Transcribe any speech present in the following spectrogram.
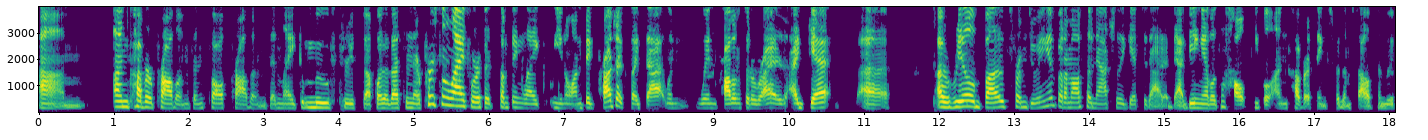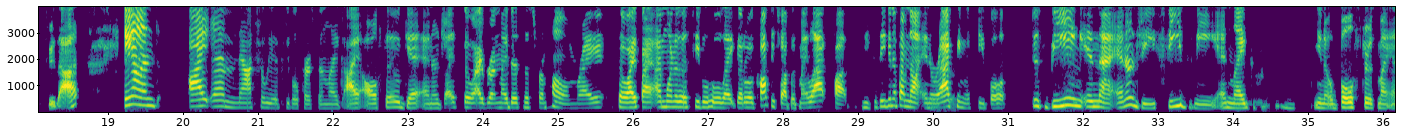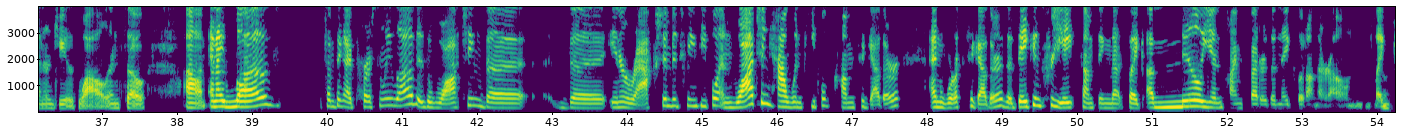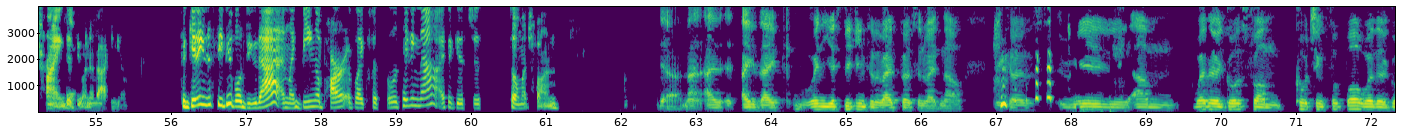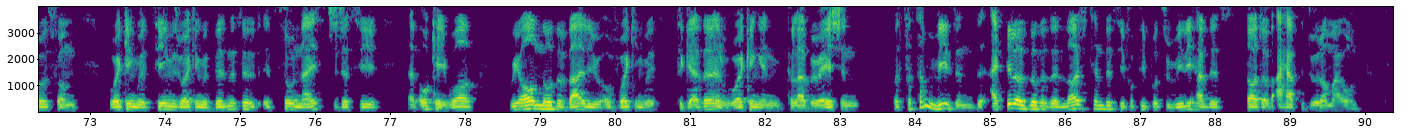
um uncover problems and solve problems and like move through stuff whether that's in their personal life or if it's something like you know on big projects like that when when problems would arise i get uh, a real buzz from doing it but i'm also naturally gifted at it at being able to help people uncover things for themselves and move through that. And I am naturally a people person. Like I also get energized. So I run my business from home, right? So I find I'm one of those people who like go to a coffee shop with my laptop because even if I'm not interacting with people, just being in that energy feeds me and like you know bolsters my energy as well. And so um and I love something I personally love is watching the the interaction between people and watching how when people come together and work together that they can create something that's like a million times better than they could on their own like trying to do in a vacuum. So getting to see people do that and like being a part of like facilitating that i think is just so much fun. Yeah man i i like when you're speaking to the right person right now because really um whether it goes from coaching football whether it goes from working with teams working with businesses it's so nice to just see that okay, well, we all know the value of working with together and working in collaboration. But for some reason, I feel as though there's a large tendency for people to really have this thought of, I have to do it on my own,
